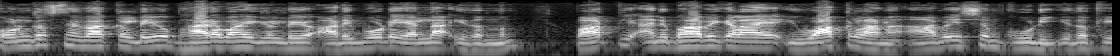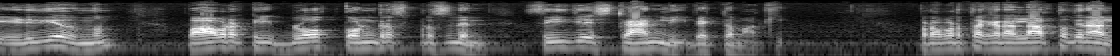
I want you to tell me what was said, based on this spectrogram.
കോൺഗ്രസ് നേതാക്കളുടെയോ ഭാരവാഹികളുടെയോ അറിവോടെയല്ല ഇതെന്നും പാർട്ടി അനുഭാവികളായ യുവാക്കളാണ് ആവേശം കൂടി ഇതൊക്കെ എഴുതിയതെന്നും Pavaratty block congress president C J Stanley വ്യക്തമാക്കി. പ്രവർത്തകരല്ലാത്തതിനാൽ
